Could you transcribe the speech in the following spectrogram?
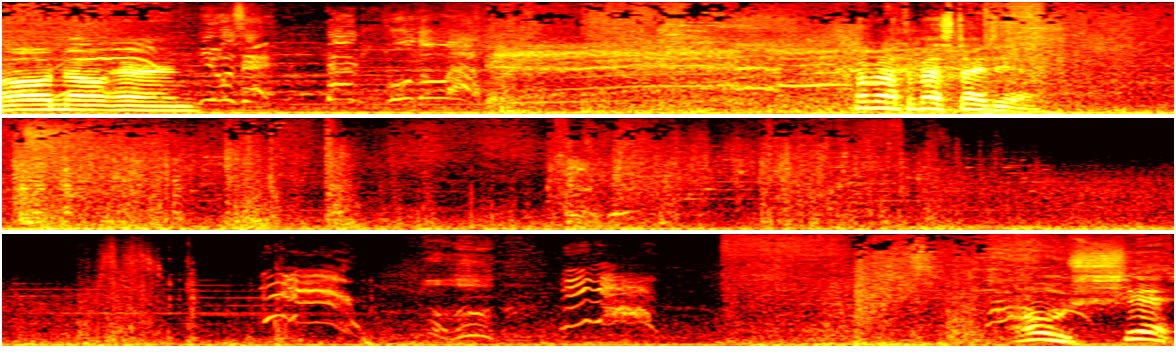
Oh no, Eren. Probably not the best idea. Oh shit.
